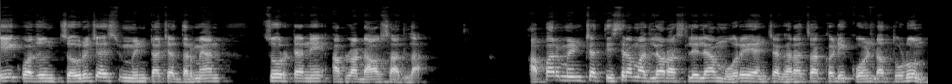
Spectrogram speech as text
एक वाजून चौवेचाळीस मिनिटाच्या दरम्यान चोरट्याने आपला डाव साधला. अपार्टमेंटच्या तिसऱ्या मजल्यावर असलेल्या मोरे यांच्या घराचा कडी कोंडा तोडून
